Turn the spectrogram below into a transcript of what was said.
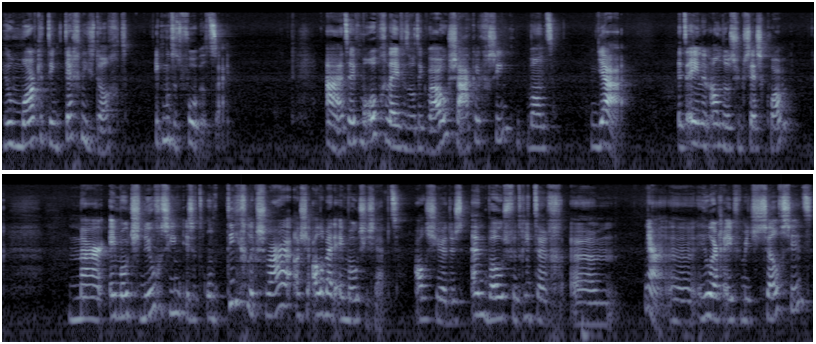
heel marketingtechnisch dacht, ik moet het voorbeeld zijn. Ah, het heeft me opgeleverd wat ik wou, zakelijk gezien. Want ja, het een en andere succes kwam. Maar emotioneel gezien is het ontiegelijk zwaar als je allebei de emoties hebt. Als je dus en boos, verdrietig, um, ja, uh, heel erg even met jezelf zit.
